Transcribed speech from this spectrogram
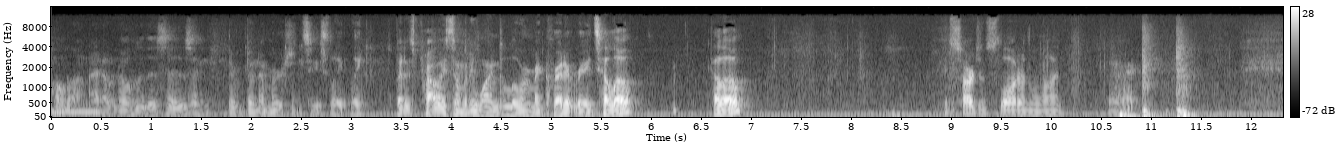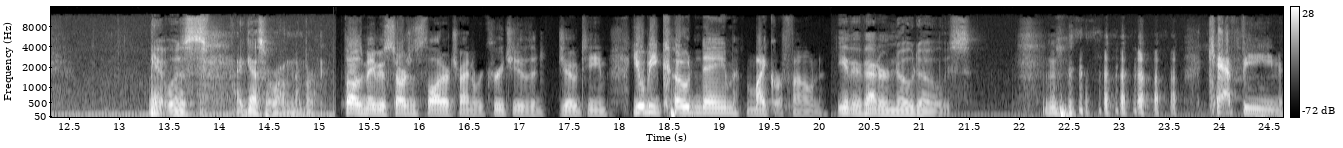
Hold on, I don't know who this is, and there have been emergencies lately. But it's probably somebody wanting to lower my credit rates. Hello? Hello? It's Sergeant Slaughter on the line. Alright. It was, I guess, a wrong number. Thought it was maybe it Sergeant Slaughter trying to recruit you to the Joe team. You'll be code name microphone. Either that or NoDoz. Caffeine.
